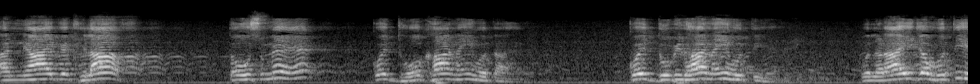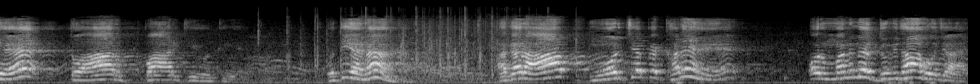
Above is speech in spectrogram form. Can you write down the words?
अन्याय के खिलाफ तो उसमें कोई धोखा नहीं होता है, कोई दुविधा नहीं होती है। वो लड़ाई जब होती है तो आर पार की होती है। होती है ना? अगर आप मोर्चे पे खड़े हैं और मन में दुविधा हो जाए,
